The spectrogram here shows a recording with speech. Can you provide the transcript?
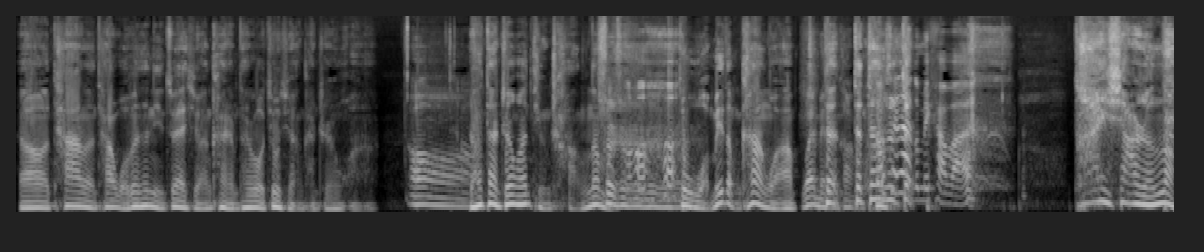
然后她呢，她我问她你最爱喜欢看什么，她说我就喜欢看甄嬛，哦，然后但甄嬛挺长的嘛，是是是是是，就我没怎么看过啊，我也没但看过但但是到现在都没看完。太吓人了。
